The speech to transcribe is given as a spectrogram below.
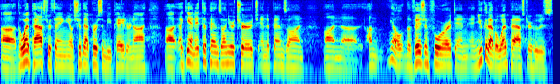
uh, the web pastor thing, you know, should that person be paid or not? Uh, again, it depends on your church and depends on on uh, on you know the vision for it. And and you could have a web pastor who's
